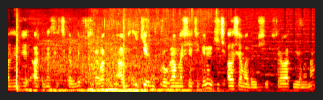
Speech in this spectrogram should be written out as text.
Az önce arkadan ses çıkabilir. Kusura bakmayın. Abi ilk kez bu programla şey çekiyorum. Hiç alışamadığım bir şey. Kusura bakmıyorum ona.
